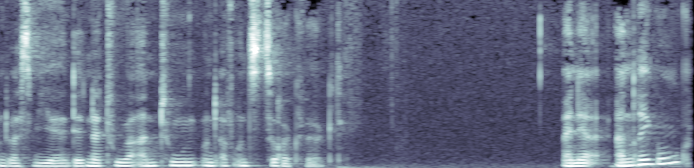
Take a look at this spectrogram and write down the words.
und was wir der Natur antun und auf uns zurückwirkt. Eine Anregung,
